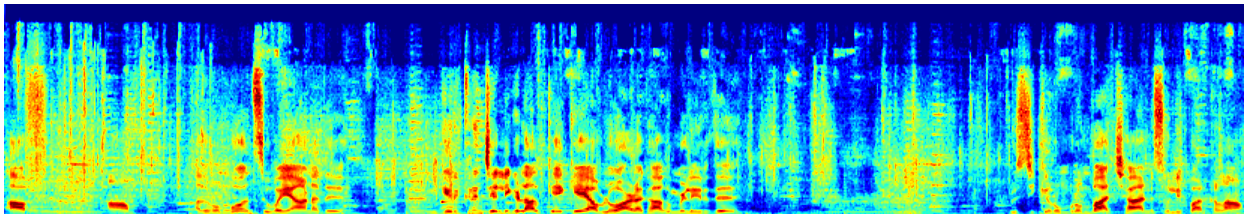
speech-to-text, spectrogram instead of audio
ஆஃப் ஆம். அது ரொம்பவும் சுவையானது. இங்க இருக்கிற ஜெல்லிகளால் கேக்கே அவ்வளோ அழகாக மிளிருது. ருசிக்கு ரொம்ப ரொம்ப அச்சான்னு சொல்லி பார்க்கலாம்.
